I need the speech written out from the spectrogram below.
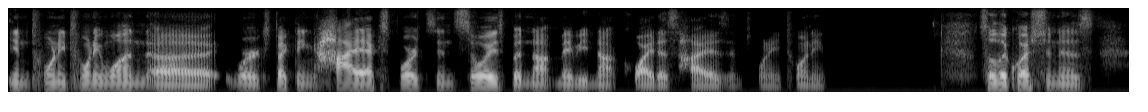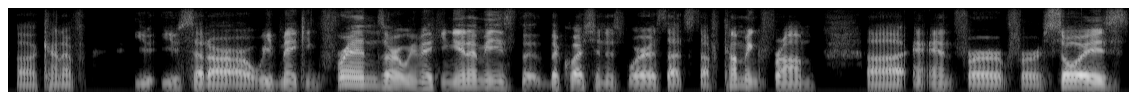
in 2021, uh, we're expecting high exports in soys, but not maybe not quite as high as in 2020. So the question is uh, kind of you, you said are, are we making friends or are we making enemies the, the question is where is that stuff coming from uh, and for for soys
